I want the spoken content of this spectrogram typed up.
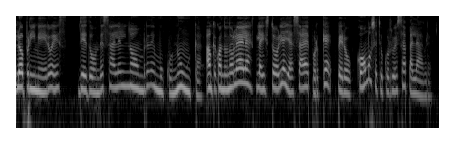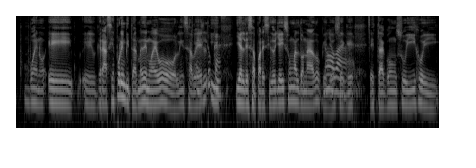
lo primero es de dónde sale el nombre de Mukununca. Aunque cuando uno lee la, la historia ya sabe por qué, pero ¿cómo se te ocurrió esa palabra? Bueno, eh, eh, gracias por invitarme de nuevo, Linsabel, y, y al desaparecido Jason Maldonado, que No, yo sé que está con su hijo y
